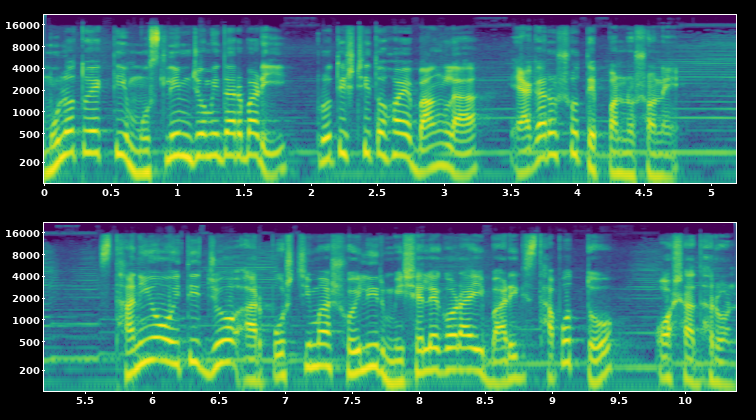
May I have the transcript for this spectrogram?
মূলত একটি মুসলিম জমিদার বাড়ি প্রতিষ্ঠিত হয় বাংলা এগারোশো তেপ্পান্ন সনে। স্থানীয় ঐতিহ্য আর পশ্চিমা শৈলীর মিশেলে গড়া এই বাড়ির স্থাপত্য অসাধারণ।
